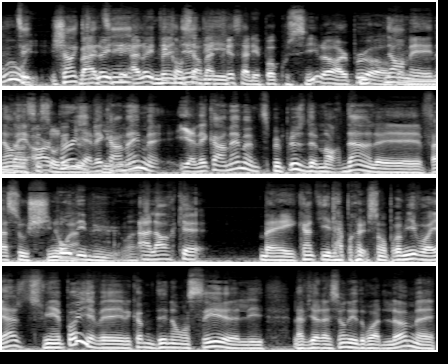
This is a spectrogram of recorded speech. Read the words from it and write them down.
Oui, oui. Jean Ben, elle, a été, elle a été conservatrice des- à l'époque aussi. Là. Harper a Non, mais non, mais Harper, il y avait pieds, quand là. même, il y avait quand même un petit peu plus de mordant là, face aux Chinois. Au début, ouais. Alors que, ben, quand il pre- son premier voyage, tu te souviens pas, il avait comme dénoncé euh, les, la violation des droits de l'homme. euh,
